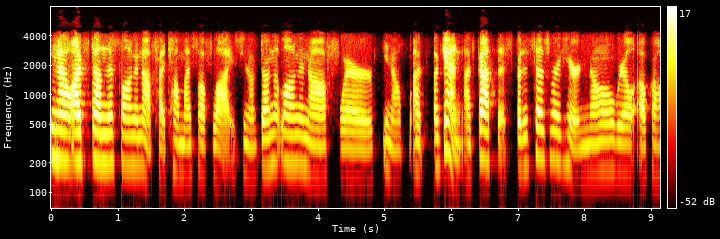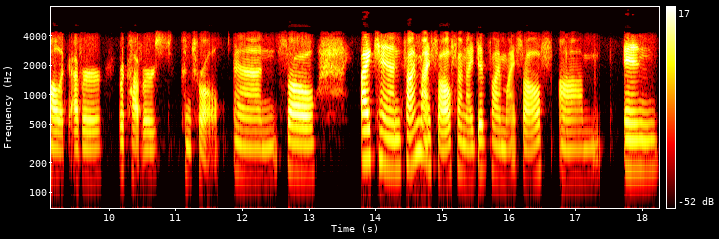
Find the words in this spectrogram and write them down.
you know, I've done this long enough. I tell myself lies. You know, I've done it long enough where, you know, I again, I've got this, but it says right here, no real alcoholic ever recovers control. And so I can find myself, and I did find myself, um, in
